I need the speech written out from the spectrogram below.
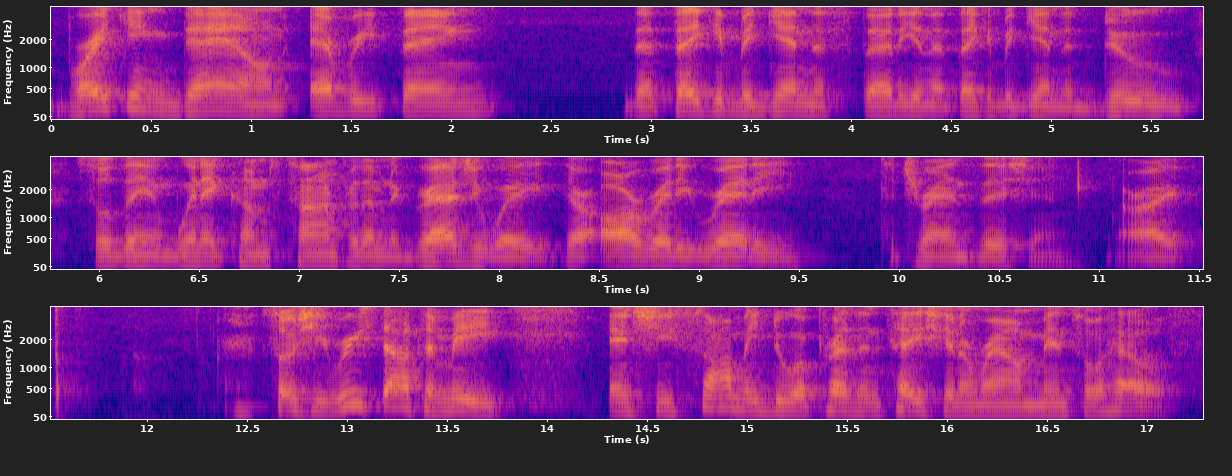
breaking down everything that they can begin to study and that they can begin to do so then when it comes time for them to graduate they're already ready to transition all right so she reached out to me and she saw me do a presentation around mental health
